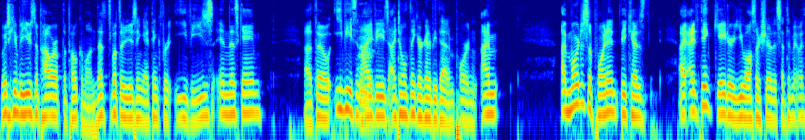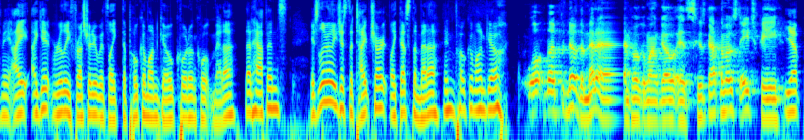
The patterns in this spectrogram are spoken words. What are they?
which can be used to power up the Pokemon. That's what they're using, I think, for EVs in this game. Uh, though EVs and IVs, I don't think are going to be that important. I'm, I'm more disappointed because I, I think Gator, you also share the sentiment with me. I, I get really frustrated with like the Pokemon Go quote unquote meta that happens. It's literally just the type chart. Like that's the meta in Pokemon Go. Well, the, no, the meta in Pokemon Go is who's got the most HP, Yep.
